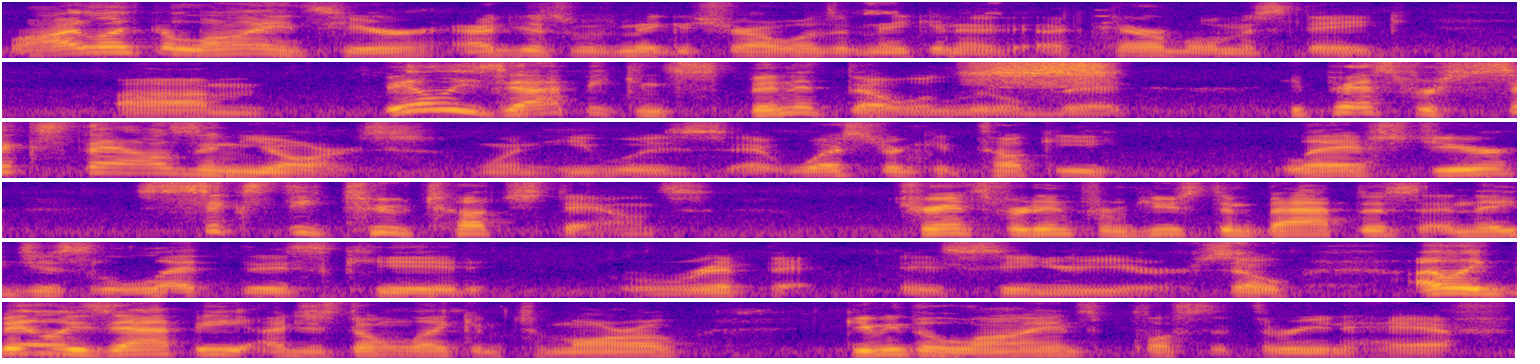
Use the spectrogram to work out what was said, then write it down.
Well, I like the Lions here. I just was making sure I wasn't making a, a terrible mistake. Um, Bailey Zappe can spin it though a little bit. He passed for six thousand yards when he was at Western Kentucky last year, 62 touchdowns. Transferred in from Houston Baptist, and they just let this kid rip it his senior year. So I like Bailey Zappe. I just don't like him tomorrow. Give me the Lions plus the three and a half,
